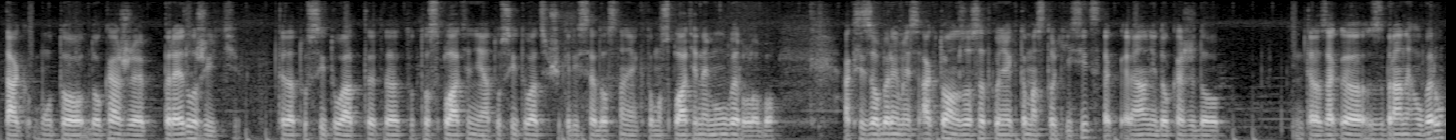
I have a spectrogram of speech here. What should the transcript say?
tak mu to dokáže predlžiť teda tú situáciu, teda toto splatenie a tú situáciu, kedy sa dostane k tomu splatenému úveru, lebo ak si zoberieme z aktuálneho zostatku, niekto má 100 tisíc, tak reálne dokáže do teda z braného úveru,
